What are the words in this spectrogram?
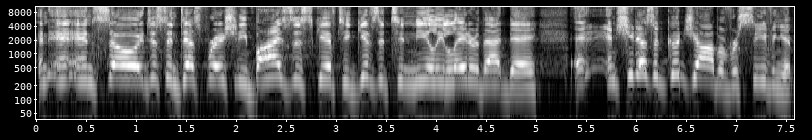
And, and, and, so, just in desperation, he buys this gift. He gives it to Neely later that day. And, and she does a good job of receiving it.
